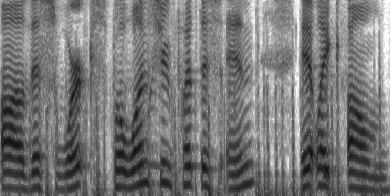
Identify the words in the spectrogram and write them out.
uh, this works, but once you put this in, it, like, um,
